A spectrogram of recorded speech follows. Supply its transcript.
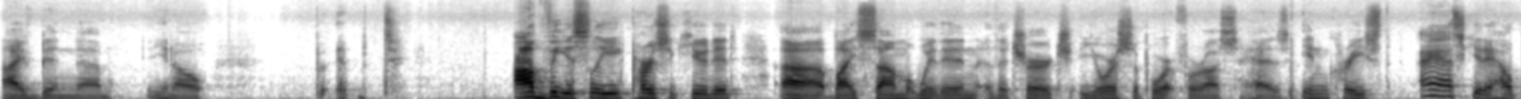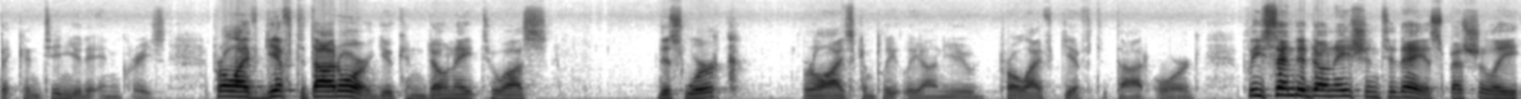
I've been, um, you know, obviously persecuted uh, by some within the church. Your support for us has increased. I ask you to help it continue to increase. ProLifeGift.org. You can donate to us. This work relies completely on you. ProLifeGift.org. Please send a donation today, especially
